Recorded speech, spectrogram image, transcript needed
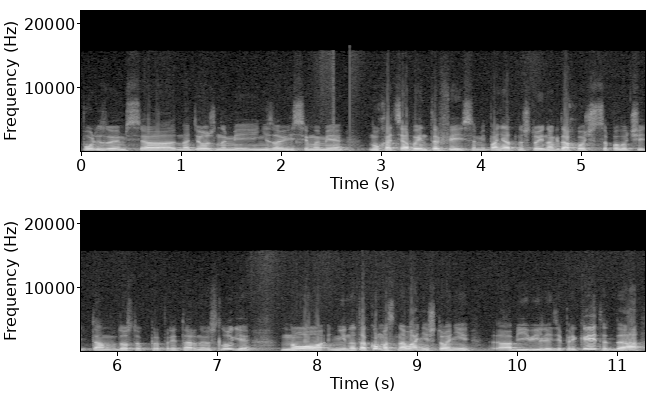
пользуемся надежными и независимыми, ну хотя бы интерфейсами. Понятно, что иногда хочется получить там доступ к проприетарной услуге, но не на таком основании, что они объявили deprecated, да,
